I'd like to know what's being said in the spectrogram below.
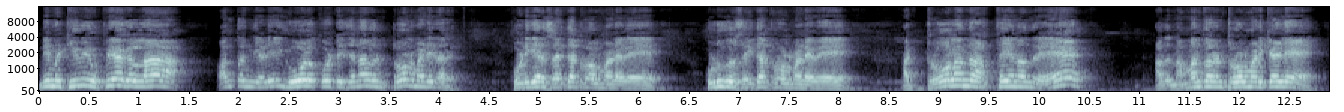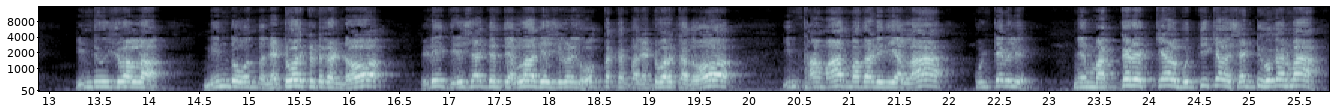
ನಿಮ್ಮ ಟಿವಿ ಉಪಯೋಗ ಉಪಯೋಗಲ್ಲ ಅಂತಂದೇಳಿ ಏಳು ಕೋಟಿ ಜನ ಅದನ್ನು ಟ್ರೋಲ್ ಮಾಡಿದ್ದಾರೆ. ಹುಡುಗಿಯರು ಸಹಿತ ಟ್ರೋಲ್ ಮಾಡ್ಯಾವೆ ಹುಡುಗರು ಸಹಿತ ಟ್ರೋಲ್ ಮಾಡ್ಯಾವೆ ಆ ಟ್ರೋಲ್ ಅಂದ್ರೆ ಅರ್ಥ ಏನಂದ್ರೆ ಅದು ನಮ್ಮಂತರನ್ನ ಟ್ರೋಲ್ ಮಾಡಿಕೊಳ್ಳಿ ಇಂಡಿವಿಜುವಲ್ ನಿಂದು ಒಂದು ನೆಟ್ವರ್ಕ್ ಇಟ್ಕೊಂಡು ಇಡೀ ದೇಶಾದ್ಯಂತ ಎಲ್ಲಾ ದೇಶಗಳಿಗೆ ಹೋಗ್ತಕ್ಕಂಥ ನೆಟ್ವರ್ಕ್ ಅದು. ಇಂಥ ಮಾತು ಮಾತಾಡಿದೆಯಲ್ಲ ಕುಂಟೆಬಿಲಿ ನಿಮ್ಮ ಮಕ್ಕಳ ಕೇಳ, ಬುದ್ಧಿ ಕೇಳ ಶೆಡ್ಡಿಗೆ ಹೋಗೋಣ ಬಾ.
